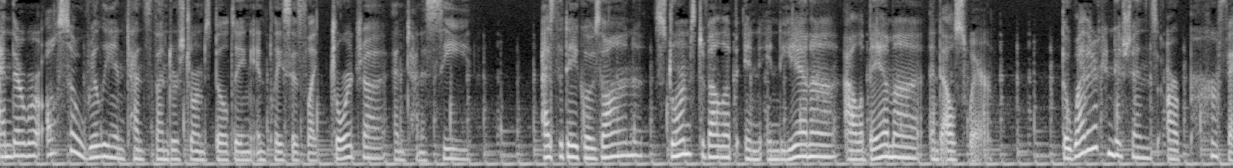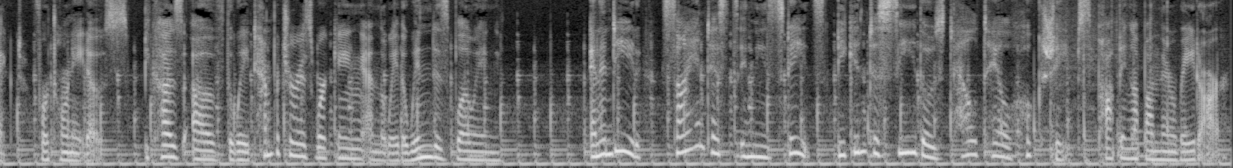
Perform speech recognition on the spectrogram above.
and there were also really intense thunderstorms building in places like Georgia and Tennessee. As the day goes on, storms develop in Indiana, Alabama, and elsewhere. The weather conditions are perfect for tornadoes because of the way temperature is working and the way the wind is blowing. And indeed, scientists in these states begin to see those telltale hook shapes popping up on their radar.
